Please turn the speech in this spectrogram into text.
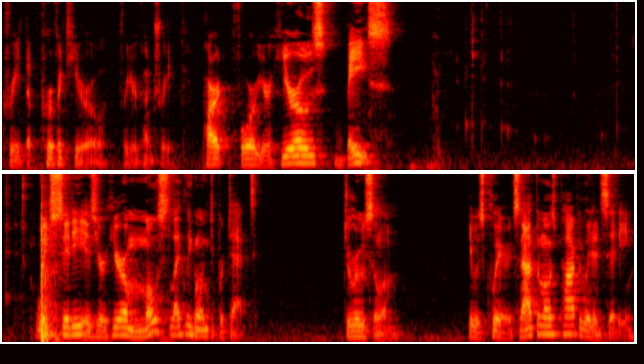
Create the perfect hero for your country. Part for your hero's base. Which city is your hero most likely going to protect? Jerusalem. It was clear. It's not the most populated city,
